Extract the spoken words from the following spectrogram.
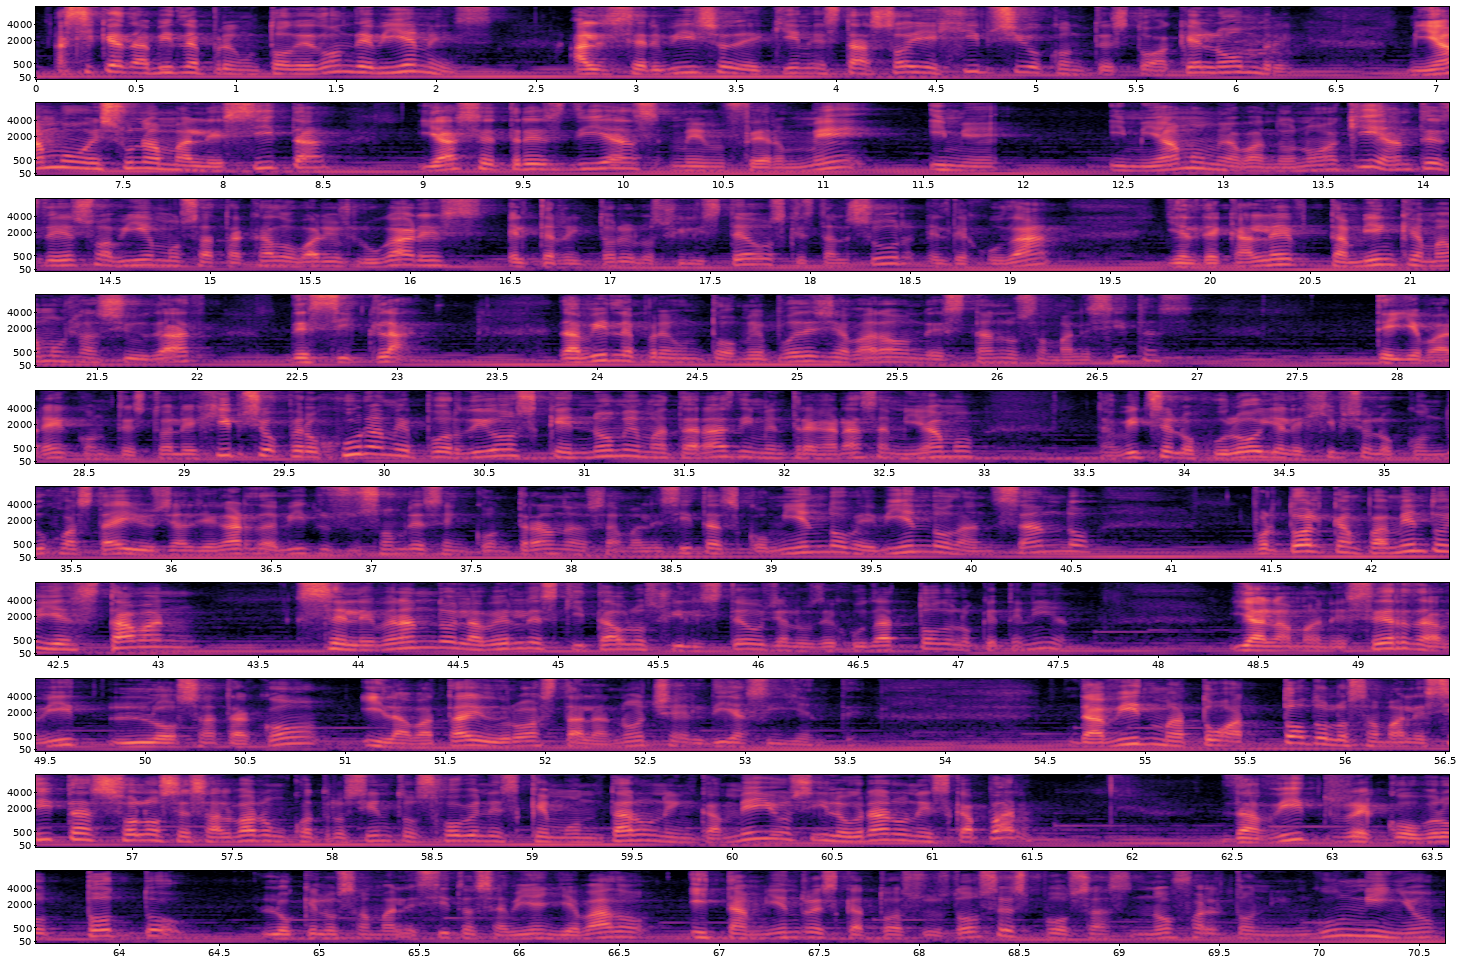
Así que David le preguntó, ¿de dónde vienes? ¿Al servicio de quién estás? Soy egipcio, contestó aquel hombre. Mi amo es una malecita y hace tres días me enfermé y, me, y mi amo me abandonó aquí. Antes de eso habíamos atacado varios lugares, el territorio de los filisteos que está al sur, el de Judá y el de Caleb. También quemamos la ciudad de Ciclac David le preguntó, ¿me puedes llevar a donde están los amalecitas? Te llevaré, contestó el egipcio, pero júrame por Dios que no me matarás ni me entregarás a mi amo. David se lo juró y el egipcio lo condujo hasta ellos. Y al llegar David y sus hombres se encontraron a los amalecitas comiendo, bebiendo, danzando por todo el campamento y estaban celebrando el haberles quitado a los filisteos y a los de Judá todo lo que tenían. Y al amanecer David los atacó y la batalla duró hasta la noche el día siguiente. David mató a todos los amalecitas, solo se salvaron 400 jóvenes que montaron en camellos y lograron escapar. David recobró todo lo que los amalecitas habían llevado y también rescató a sus dos esposas, no faltó ningún niño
